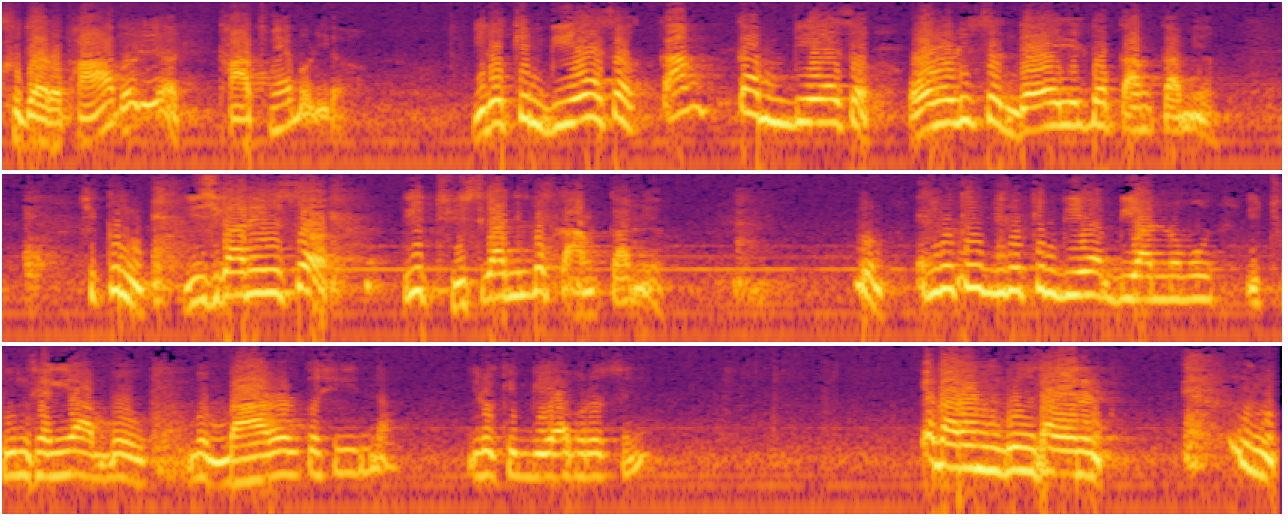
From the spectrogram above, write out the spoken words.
그대로 봐버려. 다 통해버려. 이렇게 미해서, 깜깜 미해서, 오늘 있어, 내일도 깜깜이요. 지금 이 시간에 있어, 이 뒷시간 일도 깜깜이요. 이렇게, 이렇게 미안, 미안 놈의 이 중생이야, 뭐, 뭐, 말할 것이 있나? 이렇게 미해버렸으니? 깨달은 문상에는, 음,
